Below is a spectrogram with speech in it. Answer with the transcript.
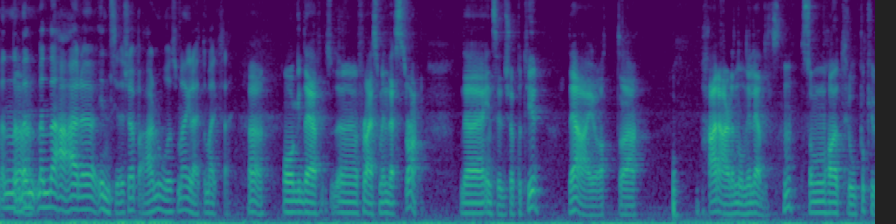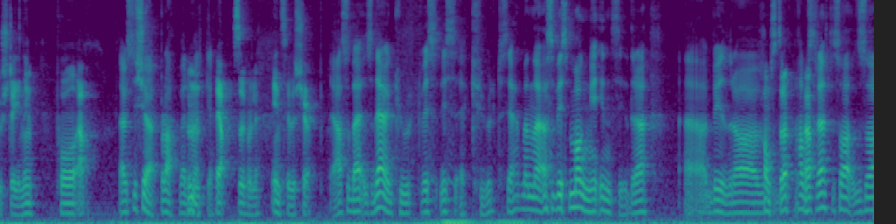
Men, men, men det er eh, innsidekjøp er noe som er greit å merke seg. Ja, Og det, eh, for deg som investor, da det innsidekjøp betyr, det er jo at uh, her er det noen i ledelsen som har tro på kursstigning på Ja, Det er hvis du kjøper, da, vel å merke. ja selvfølgelig. Innsidekjøp. Ja, så det, så det er jo kult hvis, hvis eh, Kult, sier jeg. Men eh, altså, hvis mange innsidere eh, begynner å Hamstre, hamstre så, så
